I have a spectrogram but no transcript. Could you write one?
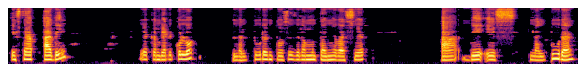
Esta AD, voy a cambiar de color. La altura entonces de la montaña va a ser AD es la altura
